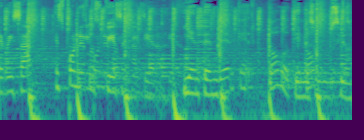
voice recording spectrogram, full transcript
Aterrizar es poner los pies en la tierra y entender que todo tiene solución.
